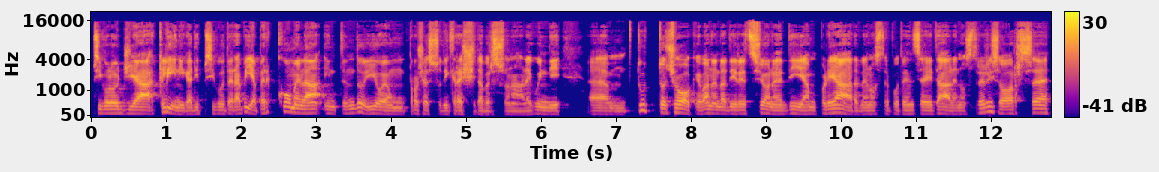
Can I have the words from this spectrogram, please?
psicologia clinica, di psicoterapia, per come la intendo io è un processo di crescita personale, quindi ehm, tutto ciò che va nella direzione di ampliare le nostre potenzialità, le nostre risorse,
